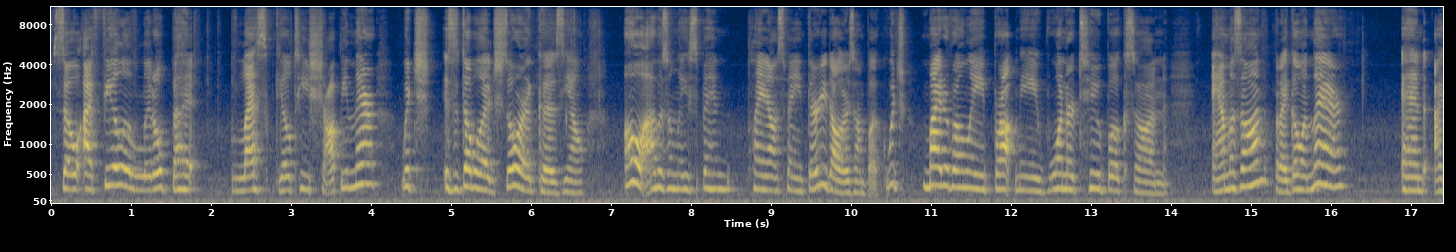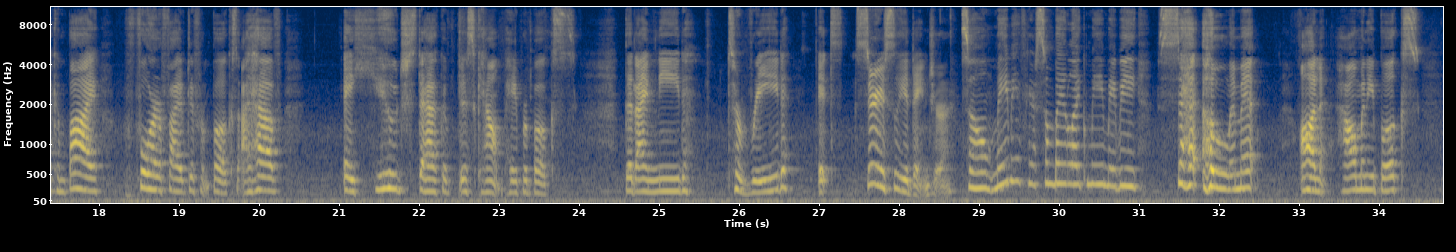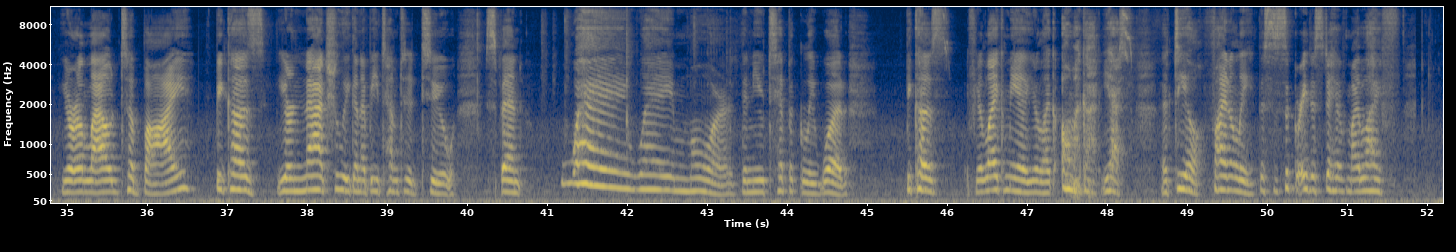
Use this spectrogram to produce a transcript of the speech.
So I feel a little bit less guilty shopping there, which is a double edged sword because, you know, oh, I was only spend, planning on spending $30 on book, which might have only brought me one or two books on Amazon, but I go in there and I can buy four or five different books. I have a huge stack of discount paper books that I need to read. It's seriously a danger. So maybe if you're somebody like me, maybe set a limit on how many books you're allowed to buy because you're naturally going to be tempted to spend way, way more than you typically would. Because if you're like me, you're like, oh my God, yes, a deal. Finally, this is the greatest day of my life.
